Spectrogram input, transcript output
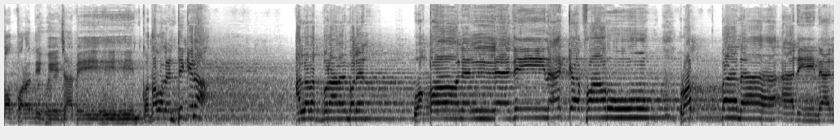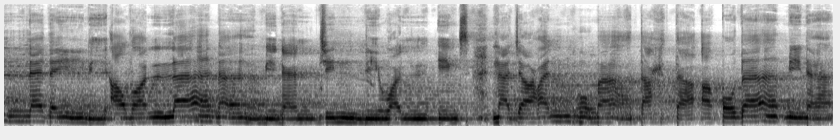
অপরাধী হয়ে যাবেন কথা বলেন ঠিক না আল্লাহ রাব্বুল আলামিন বলেন وقال الذين كفروا ربنا أرنا الذين أضلانا من الجن والإنس نجعلهما تحت أقدامنا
